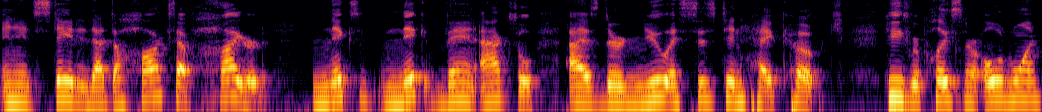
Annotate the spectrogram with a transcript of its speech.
and it stated that the Hawks have hired Nick, Nick Van Exel as their new assistant head coach. He's replacing their old one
